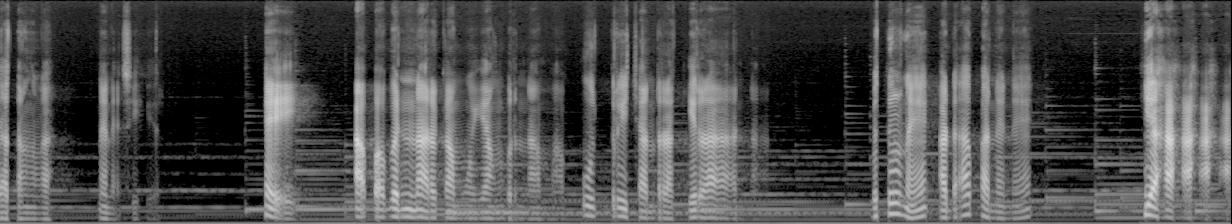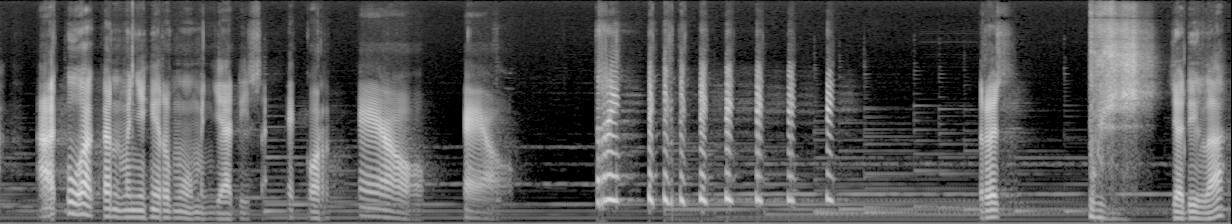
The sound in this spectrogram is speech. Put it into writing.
datanglah nenek sihir. Hei, apa benar kamu yang bernama Putri Chandra Kirana? Betul nek, ada apa nenek? Ya, aku akan menyihirmu menjadi seekor keong. Jadilah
